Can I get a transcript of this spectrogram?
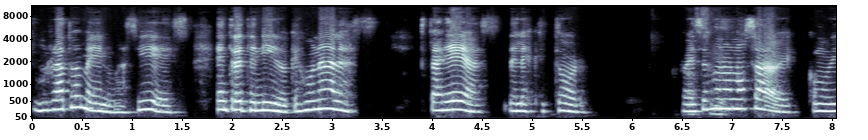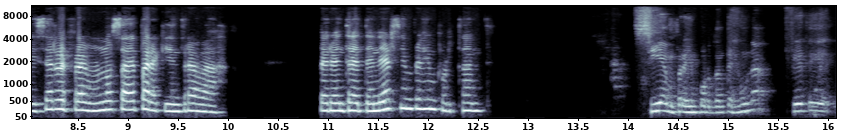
Un rato ameno, así es, entretenido, que es una de las tareas del escritor, a veces uno no sabe, como dice el refrán, uno no sabe para quién trabaja, pero entretener siempre es importante. Siempre es importante. Es una, fíjate,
